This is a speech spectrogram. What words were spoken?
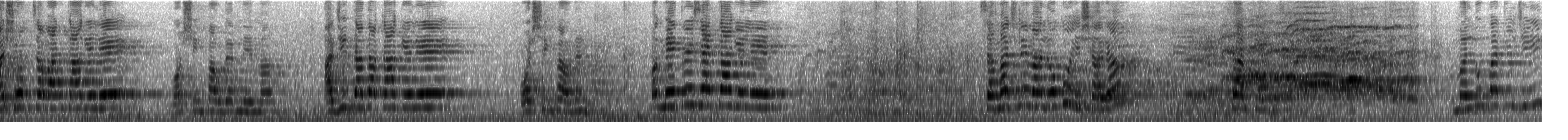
अशोक चव्हाण का गेले? वॉशिंग पावडर निर्मा. अजितदादा का गेले? वॉशिंग पावडर मग मेत्रे साहेब का गेले? समझने वालों को इशारा? काफी मल्लू पाटीलजी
